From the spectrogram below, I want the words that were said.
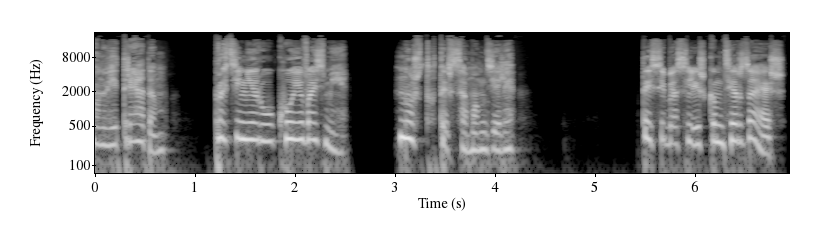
«Он ведь рядом. Протяни руку и возьми. Ну что ты в самом деле?» «Ты себя слишком терзаешь».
